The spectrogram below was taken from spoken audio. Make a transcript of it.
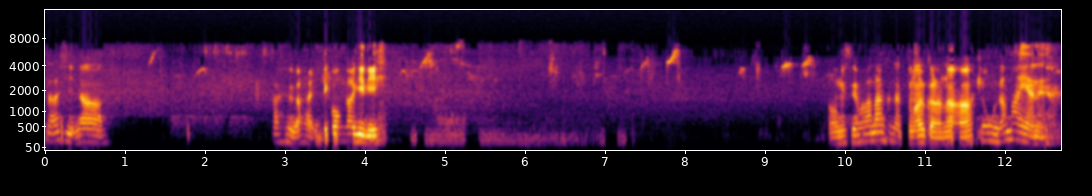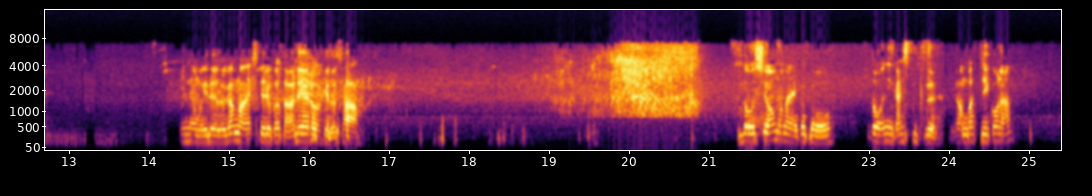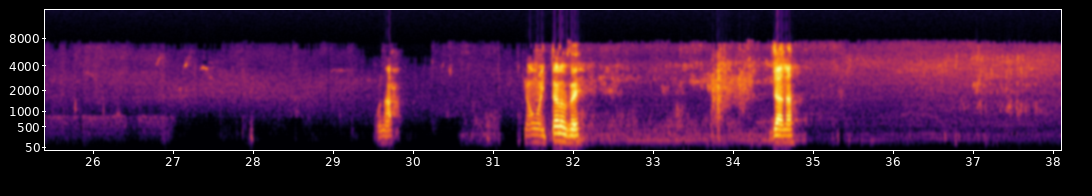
新しいな、スタッフが入ってこん限り、お店回らなくなってまうからな、今日も我慢やねん。みんなもいろいろ我慢してることあるやろうけどさ、どうしようもないことをどうにかしつつ頑張っていこうな。ほな。今日も行ったろぜ。じゃあな。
